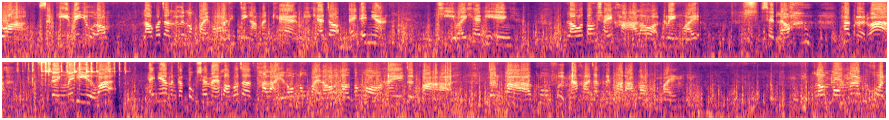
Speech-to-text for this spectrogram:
ตัวสกีไม่อยู่แล้วเราก็จะลื่นลงไปเพราะว่าจริงๆอะมันแค่มีแค่เจ้าไอ้ไอ้เนี่ยขี่ไว้แค่นี้เอง เราก็ต้องใช้ขาเราอะเกรงไว้ เสร็จแล้ว ถ้าเกิดว่าเกรงไม่ดีหรือว่าไอเนี้ยมันกระตุกใช่ไหมเราก็จะถลายล้มลงไปแล้ว เราต้องรอให้จนกว่า จนกว่าครูฝึกนะคะ จะขึ้นมารับเราลงไป ลมแรงมากทุกคน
